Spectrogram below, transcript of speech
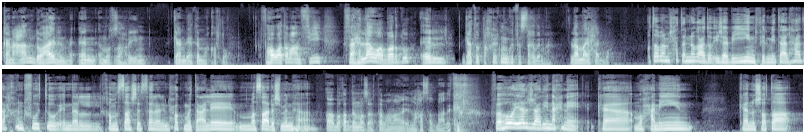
كان عنده علم إن المتظاهرين كان بيتم قتلهم. فهو طبعا في فهلوة برضو الجهات التحقيق ممكن تستخدمها لما يحبوا وطبعا مش حتى نقعدوا إيجابيين في المثال هذا حنفوتوا إن ال 15 سنة اللي انحكمت عليه ما صارش منها. آه بغض النظر طبعا عن إيه اللي حصل بعد كده. فهو يرجع لنا إحنا كمحامين كنشطاء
